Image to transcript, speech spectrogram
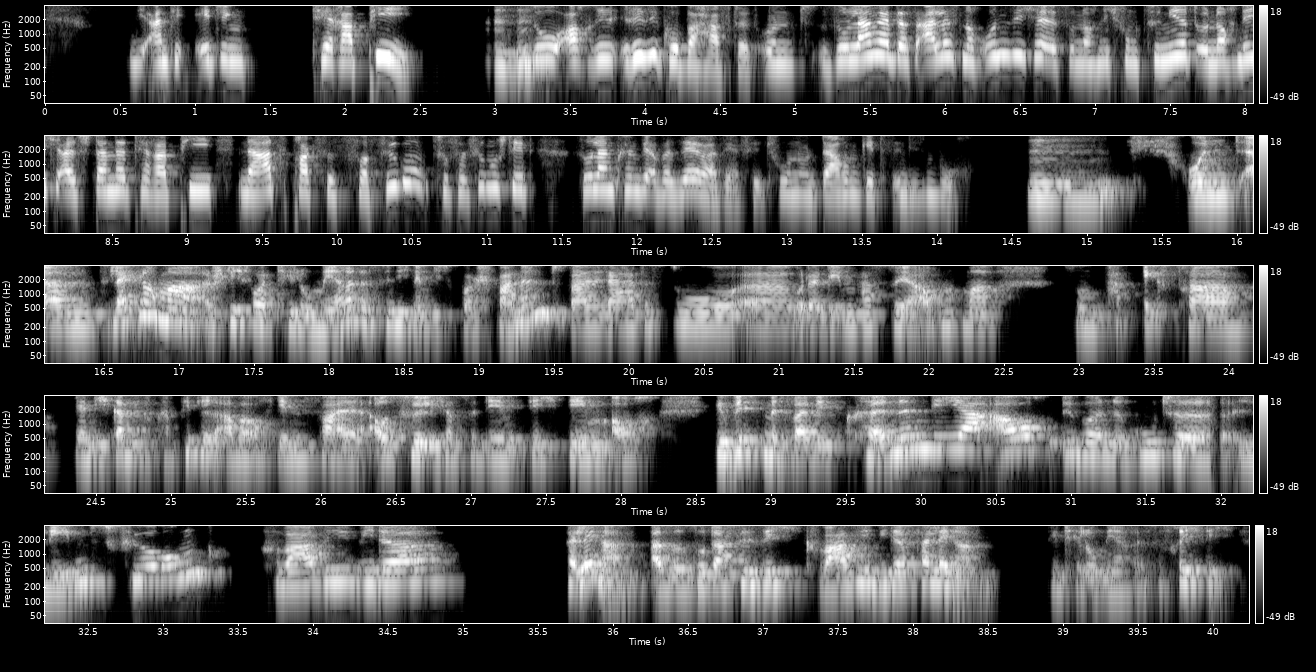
die Anti-Aging-Therapie mhm. so auch risikobehaftet. Und solange das alles noch unsicher ist und noch nicht funktioniert und noch nicht als Standardtherapie in der Arztpraxis Verfügung, zur Verfügung steht, solange können wir aber selber sehr viel tun. Und darum geht es in diesem Buch. Mhm. Und ähm, vielleicht nochmal Stichwort Telomere, das finde ich nämlich super spannend, weil da hattest du äh, oder dem hast du ja auch nochmal so ein paar extra, ja nicht ganzes Kapitel, aber auf jeden Fall ausführlich hast du dem, dich dem auch gewidmet, weil wir können die ja auch über eine gute Lebensführung quasi wieder verlängern, also so dass sie sich quasi wieder verlängern, die Telomere. Ist es richtig?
